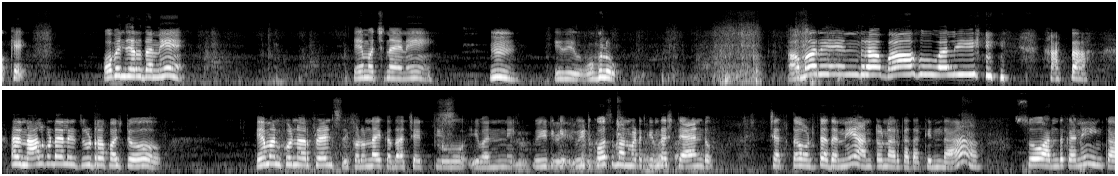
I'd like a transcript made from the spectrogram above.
ఓకే. ఓపెన్ చేయరు దాన్ని? ఏమొచ్చినాయని? ఇది ఒగులు. అమరేంద్ర బాహుబలి. అట్ట. అది నాలుగుండాలి చూడరా ఫస్ట్. ఏమనుకున్నారు ఫ్రెండ్స్? ఇక్కడ ఉన్నాయి కదా చెట్లు ఇవన్నీ. వీటికి వీటి కోసం అనమాట కింద స్టాండ్. చెత్త ఉంటుందని అంటున్నారు కదా కింద. సో అందుకని ఇంకా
